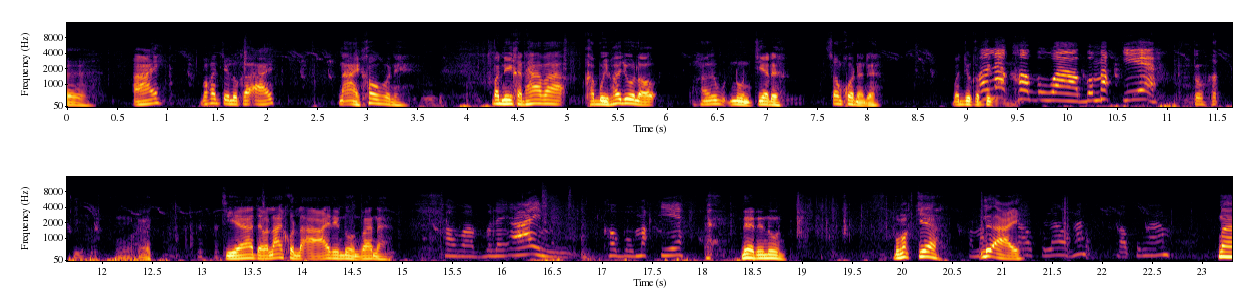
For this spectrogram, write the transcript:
ออายบ่เคยเจอลูกก็อายน่าอายเข้าคนนี้บันนี้ขันท่าว่าขบุยพ่ออยู่เราให้หนุนเจียเด้อสองคนน่ะเด้อบันอยู่กับเพติ๊กราะเขาบอกว่าบ่มักเจียตัวอืมก็เจียแต่ว่าไล่คนละอายที่นู่นว่านะเขาว่าบ่ได้อ้ายมันเขาบ่มักเจียเนี่ยที่นู่นบ่มักเจียเลืออายเคือเล่าฮะเราผู้งาม นะ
